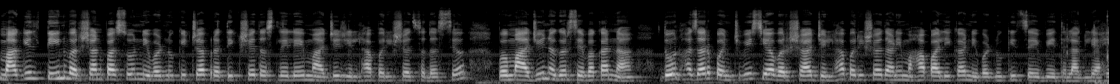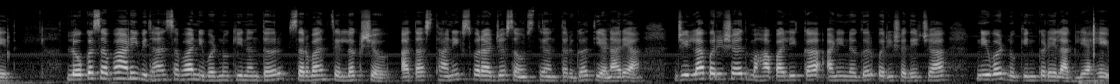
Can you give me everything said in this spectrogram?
मागील तीन वर्षांपासून निवडणुकीच्या प्रतीक्षेत असलेले माजी जिल्हा परिषद सदस्य व माजी नगरसेवकांना दोन हजार पंचवीस या वर्षात जिल्हा परिषद आणि महापालिका निवडणुकीचे वेध लागले आहेत. लोकसभा आणि विधानसभा निवडणुकीनंतर सर्वांचे लक्ष आता स्थानिक स्वराज्य संस्थेअंतर्गत येणाऱ्या जिल्हा परिषद महापालिका आणि नगर परिषदेच्या निवडणुकींकडे लागले आहे.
